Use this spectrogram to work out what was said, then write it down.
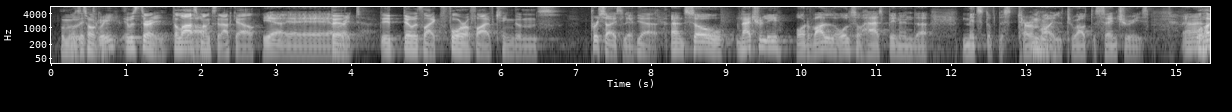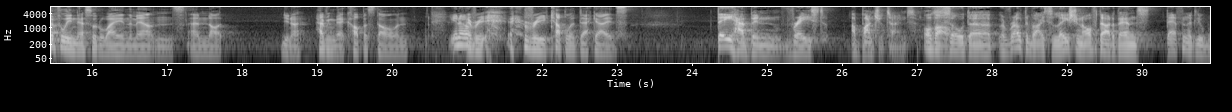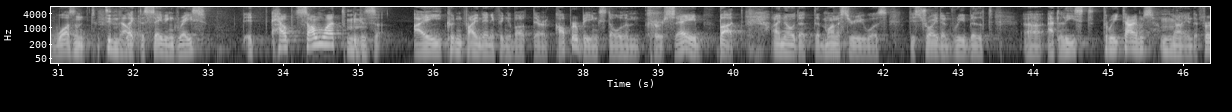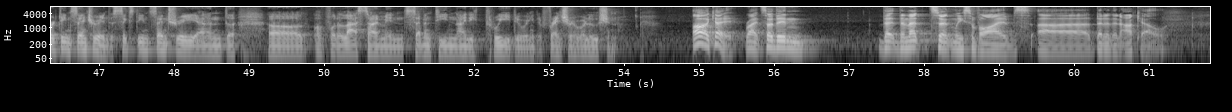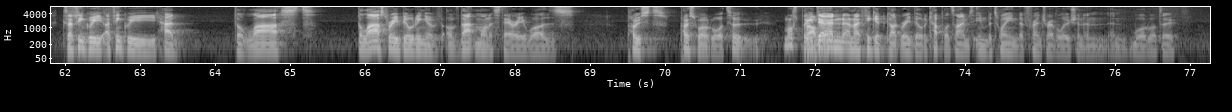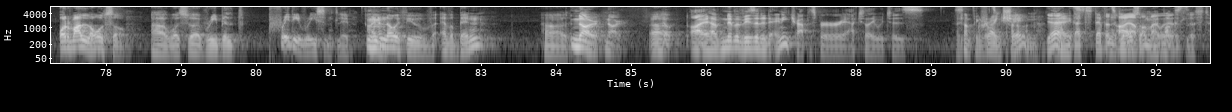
When we Was were it talking, three? It was three. The last monks at Achel. yeah, yeah, yeah, yeah, The- right. It, there was like four or five kingdoms. Precisely. Yeah. And so naturally, Orval also has been in the midst of this turmoil throughout the centuries. And Well, hopefully nestled away in the mountains and not, you know, having their copper stolen you know, every every couple of decades. they have been raised a bunch of times. Orval. So the relative isolation of the Ardennes definitely wasn't Didn't help. like the saving grace. It helped somewhat Mm-hmm. because I couldn't find anything about their copper being stolen per se, but I know that the monastery was destroyed and rebuilt uh, at least three times Mm-hmm. uh, in the 13th century, in the 16th century, and uh, uh, for the last time in 1793 during the French Revolution. Oh, okay, right. So then, that, then that certainly survives uh, better than Achel, because I think we I think we had the last the last rebuilding of, of that monastery was post post World War Two. Most Like probably. did- and, and I think it got rebuilt a couple of times in between the French Revolution and, and World War Two. Orval also uh, was uh, rebuilt pretty recently. I Mm. don't know if you've ever been. No, no. Uh, No. I have never visited any Trappist brewery actually, which is something Crying that's kind of- shame. yeah, And that's definitely high up also on my, list. bucket list.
